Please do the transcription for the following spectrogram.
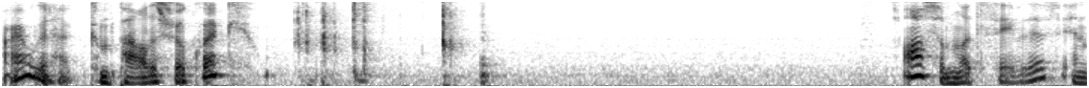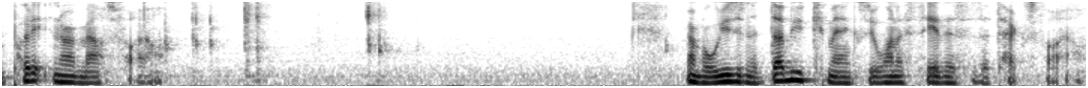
All right, we're going to compile this real quick. Awesome, let's save this and put it in our mouse file. Remember, we're using a W command because we want to save this as a text file.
